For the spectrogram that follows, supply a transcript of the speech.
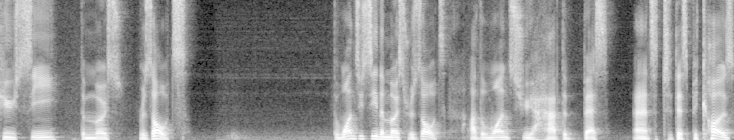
who see the most results, the ones who see the most results are the ones who have the best answer to this because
